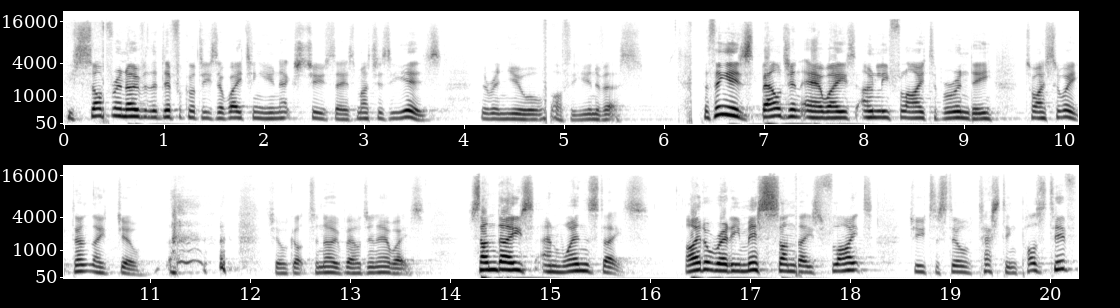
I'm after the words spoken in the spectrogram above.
He's sovereign over the difficulties awaiting you next Tuesday as much as he is the renewal of the universe. The thing is, Belgian Airways only fly to Burundi twice a week, don't they, Jill? Jill got to know Belgian Airways. Sundays and Wednesdays. I'd already missed Sunday's flight due to still testing positive,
